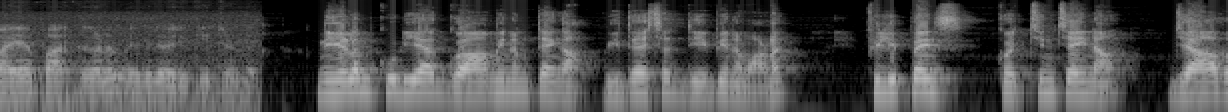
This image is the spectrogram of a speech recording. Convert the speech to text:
ബയോ പാർക്കുകളും ഇതിൽ ഒരുക്കിയിട്ടുണ്ട്. നീളം കൂടിയ ഗ്വാമിനം തേങ്ങ വിദേശ ദ്വീപിനമാണ്. ഫിലിപ്പൈൻസ് കൊച്ചിൻ ചൈന ജാവ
